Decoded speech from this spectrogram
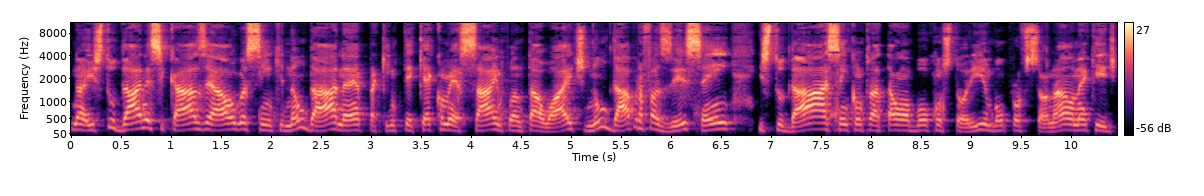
Não, estudar nesse caso é algo assim que não dá, né? Para quem te, quer começar a implantar white, não dá para fazer sem estudar, sem contratar uma boa consultoria, um bom profissional, né, Kid?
